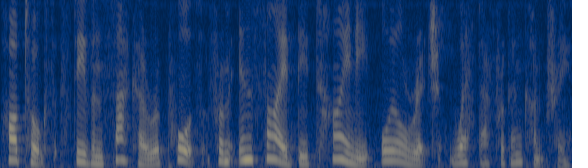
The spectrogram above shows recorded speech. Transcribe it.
Hard Talk's Stephen Sackur reports from inside the tiny oil rich West African country.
